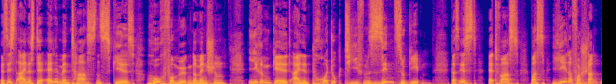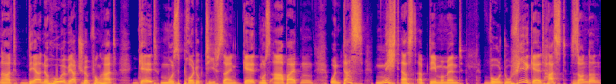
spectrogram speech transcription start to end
es ist eines der elementarsten Skills hochvermögender Menschen, ihrem Geld einen produktiven Sinn zu geben. Das ist etwas, was jeder verstanden hat, der eine hohe Wertschöpfung hat. Geld muss produktiv sein, Geld muss arbeiten und das nicht erst ab dem Moment, wo du viel Geld hast, sondern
